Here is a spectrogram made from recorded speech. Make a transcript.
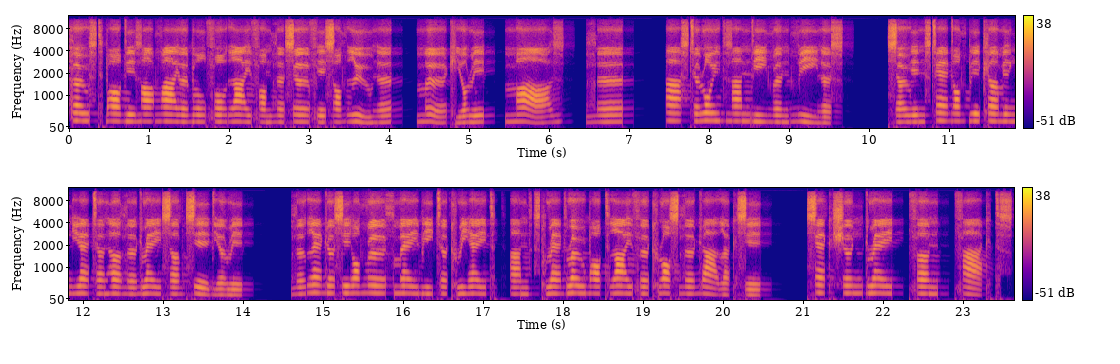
Host bodies are viable for life on the surface of Luna, Mercury, Mars, the asteroids and even Venus. So instead of becoming yet another grey subsidiary, the legacy of Earth may be to create and spread robot life across the galaxy. Section Grey Fun Facts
